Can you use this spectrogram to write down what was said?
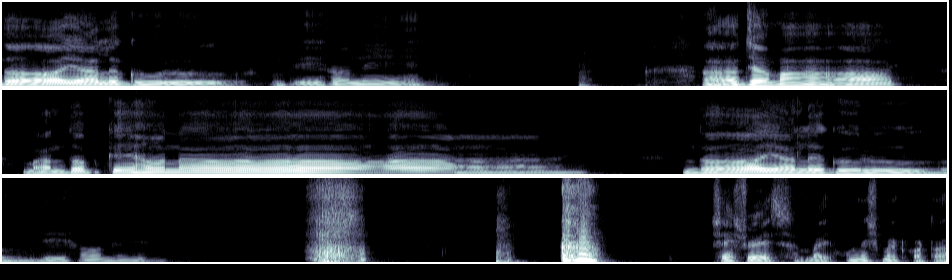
দয়াল গুরু বিহনে। আজ আমার বান্ধব কেহ নাই। দয়াল গুরু বিহনে। শেষ হয়েছে ভাই, উনিশ মিনিট কথা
